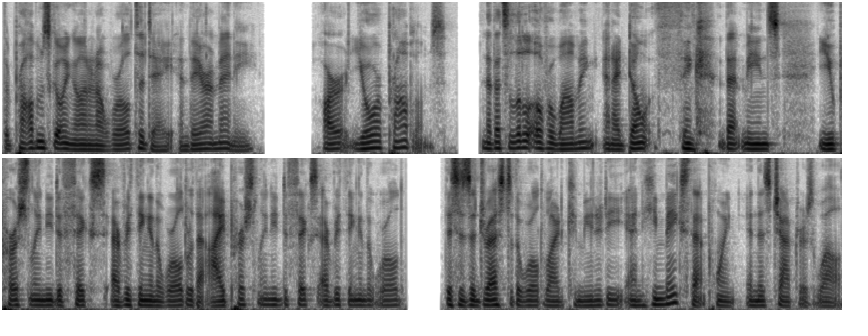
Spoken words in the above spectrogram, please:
The problems going on in our world today, and they are many, are your problems. Now, that's a little overwhelming, and I don't think that means you personally need to fix everything in the world or that I personally need to fix everything in the world. This is addressed to the worldwide community, and he makes that point in this chapter as well.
